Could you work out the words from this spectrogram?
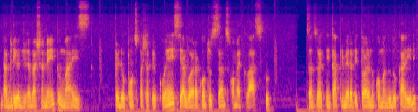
da briga de rebaixamento, mas perdeu pontos para Chapecoense e agora contra o Santos, como é clássico, o Santos vai tentar a primeira vitória no comando do Carilli.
